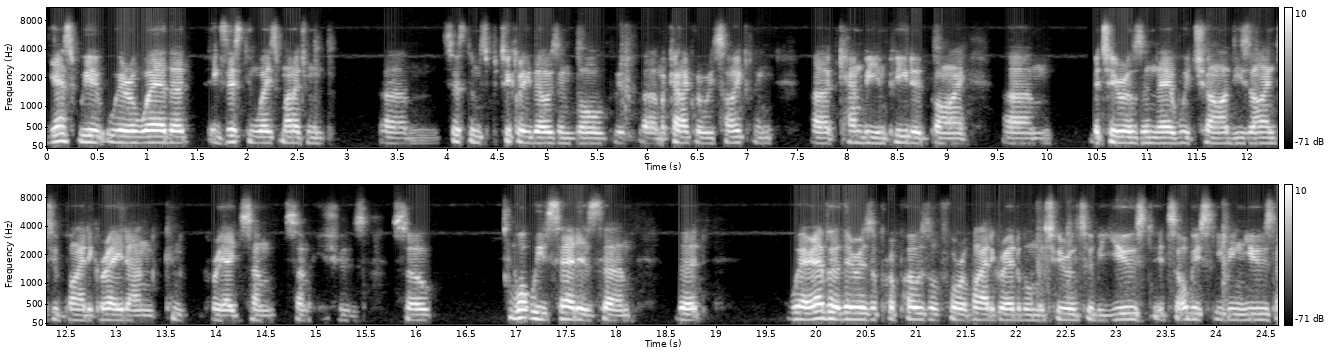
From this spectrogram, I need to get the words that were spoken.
yes, we, we're aware that existing waste management um, systems, particularly those involved with uh, mechanical recycling, uh, can be impeded by um, materials in there which are designed to biodegrade and can create some, some issues. So what we've said is um, that wherever there is a proposal for a biodegradable material to be used, it's obviously being used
